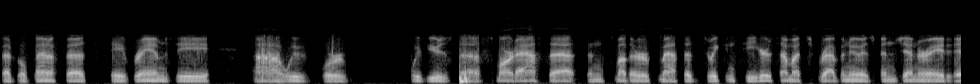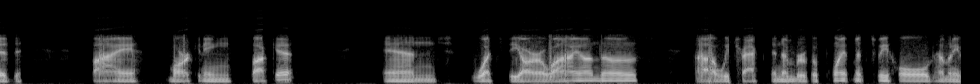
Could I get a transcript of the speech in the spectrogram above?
federal benefits, Dave Ramsey. Uh, we've we're, we've used uh, SmartAssets and some other methods so we can see here's how much revenue has been generated by marketing bucket and what's the ROI on those. Uh, we track the number of appointments we hold, how many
